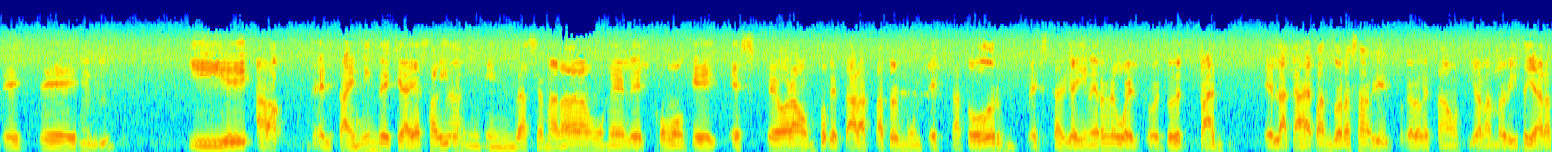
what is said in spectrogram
Este, Y ah, el timing de que haya salido en, la Semana de la Mujer es como que es peor aún porque ahora está todo el mundo, está todo, está el gallinero revuelto, entonces está en la caja de Pandora se abierto, que es lo que estábamos hablando ahorita, y ahora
